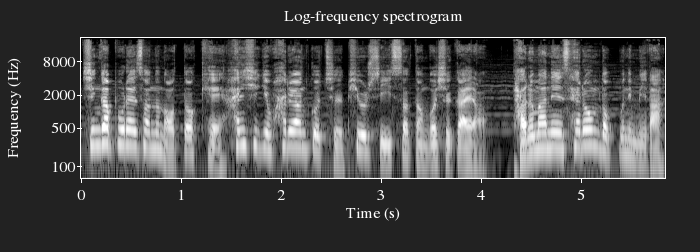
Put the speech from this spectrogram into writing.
싱가폴에서는 어떻게 한식이 화려한 꽃을 피울 수 있었던 것일까요? 다름 아닌 새로움 덕분입니다.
